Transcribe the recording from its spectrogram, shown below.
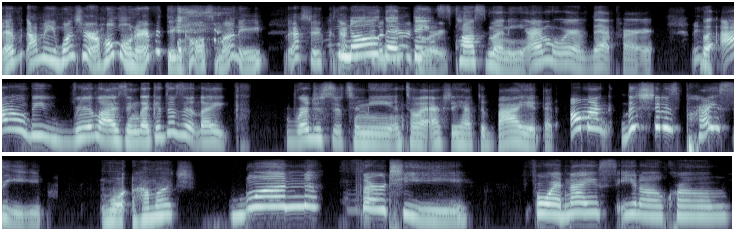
Every, I mean, once you're a homeowner, everything costs money. That's it. You know that things cost money. I'm aware of that part, yeah. but I don't be realizing like it doesn't like register to me until I actually have to buy it. That oh my, this shit is pricey. What? How much? One thirty for a nice, you know, chrome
